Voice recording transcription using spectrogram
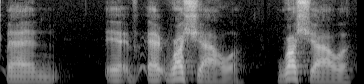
and at rush hour, rush hour,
